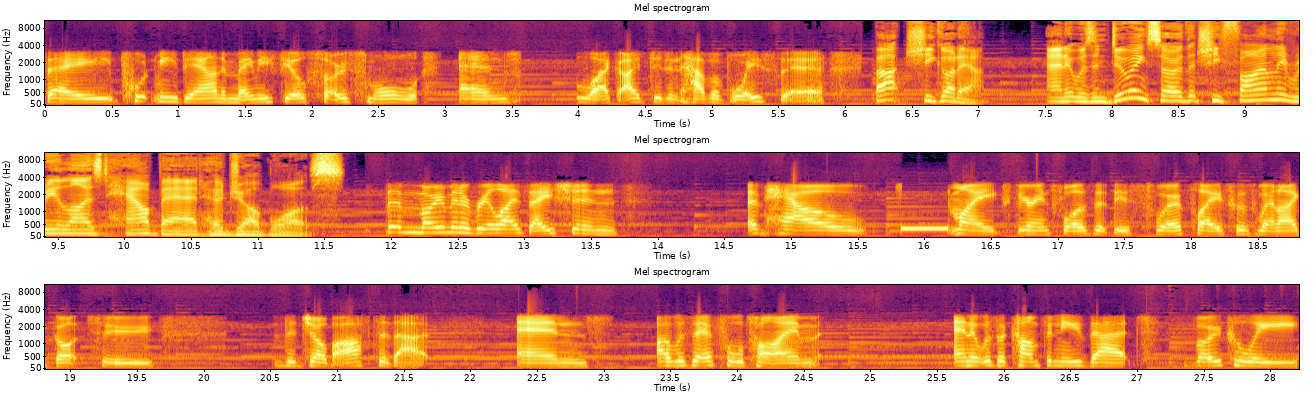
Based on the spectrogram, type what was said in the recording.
they put me down and made me feel so small and like I didn't have a voice there. But she got out. And it was in doing so that she finally realized how bad her job was. The moment of realization of how my experience was at this workplace was when I got to the job after that, and I was there full time, and it was a company that vocally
